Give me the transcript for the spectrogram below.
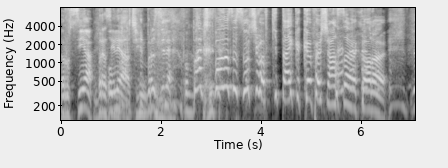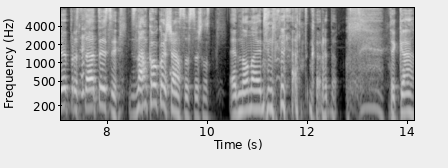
Русия. Бразилия. Обаче, Бразилия. Обаче това да се случи в Китай, какъв е шанса, хора? Вие представяте ли си? Знам колко е шанса всъщност. Едно на един милиард горе-долу. Така,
